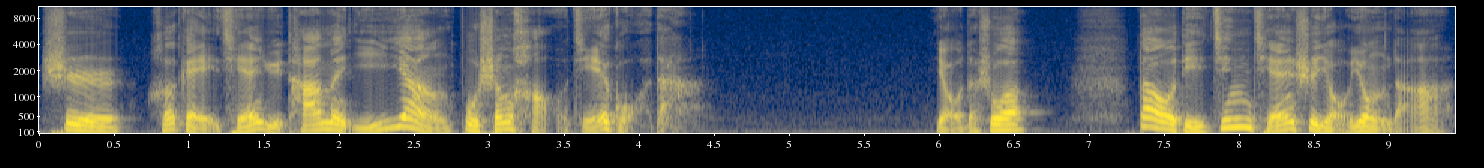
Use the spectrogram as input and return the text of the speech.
是和给钱与他们一样，不生好结果的。”有的说：“到底金钱是有用的啊，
